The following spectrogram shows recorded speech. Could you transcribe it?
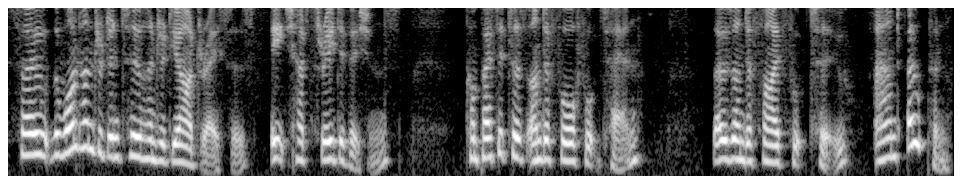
So the 100 and 200 yard races each had three divisions competitors under 4 foot 10, those under 5 foot 2, and open,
